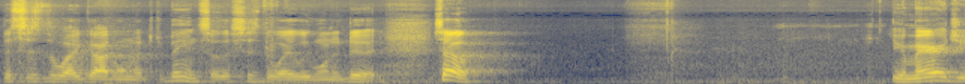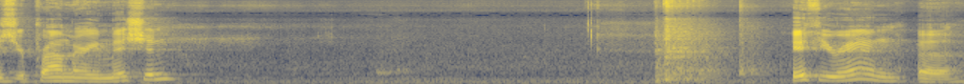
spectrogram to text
This is the way God wanted it to be, and so this is the way we want to do it. So, your marriage is your primary mission. If you're in, uh,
